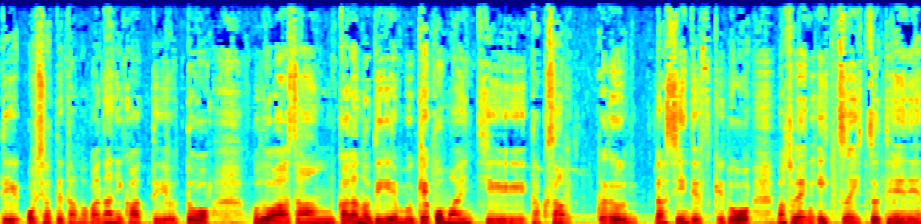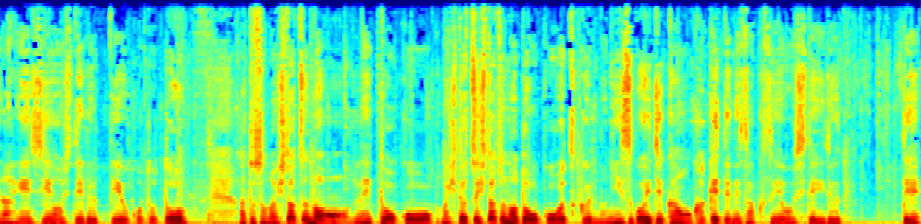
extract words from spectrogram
っておっしゃってたのが何かっていうとフォロワーさんからの DM 結構毎日たくさん来るらしいんですけど、まあ、それにいついつ丁寧な返信をしてるっていうこととあとその一つのね投稿、まあ、一つ一つの投稿を作るのにすごい時間をかけてね作成をしているで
